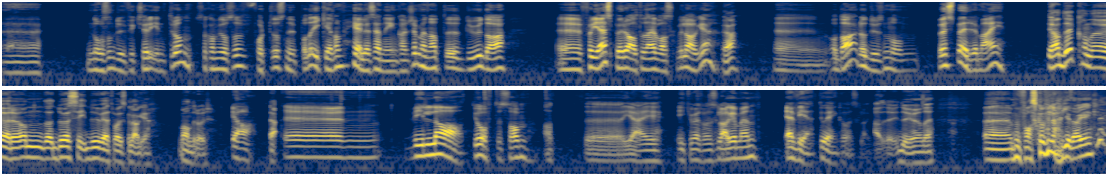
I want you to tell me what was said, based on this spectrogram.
Eh, nå som du fikk kjøre introen, så kan vi også fortsette å snu på det. Ikke gjennom hele sendingen, kanskje, men at eh, du da eh, For jeg spør jo alltid deg hva skal vi lage, Ja. eh, og da er det jo du som nå bør spørre meg. Ja, det kan jeg gjøre. Du, er, du vet hva vi skal lage, med andre ord. Ja. Ja. Eh, vi later jo ofte som at eh, jeg ikke vet hva jeg skal lage, men jeg vet jo egentlig hva jeg skal lage. Ja, du, du gjør det. Eh, men hva skal vi lage i dag, egentlig?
